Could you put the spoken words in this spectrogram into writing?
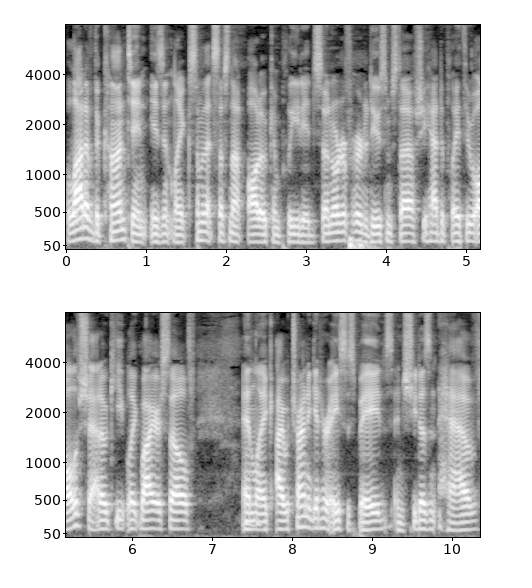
A lot of the content isn't like some of that stuff's not auto completed. So in order for her to do some stuff, she had to play through all of Shadowkeep like by herself. And like I was trying to get her Ace of Spades, and she doesn't have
